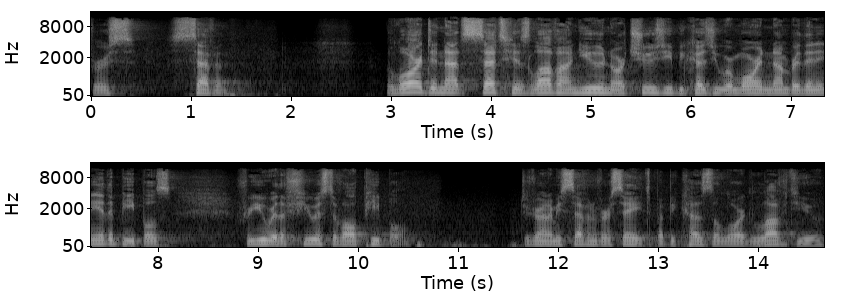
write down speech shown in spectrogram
Verse 7. The Lord did not set his love on you, nor choose you because you were more in number than any of the peoples, for you were the fewest of all people. Deuteronomy 7, verse 8. But because the Lord loved you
